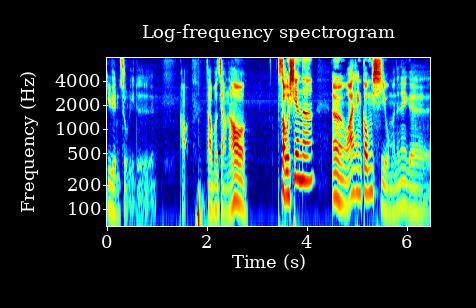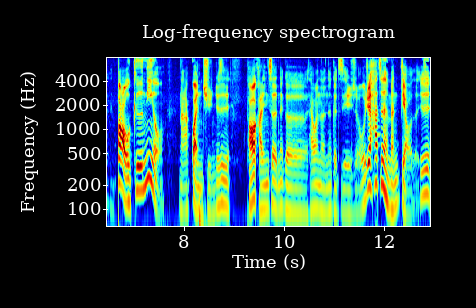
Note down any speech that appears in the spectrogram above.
议员助理，对对对。好，差不多这样。然后首先呢，嗯、我要先恭喜我们的那个豹哥 Neil 拿冠军，就是。跑跑卡丁车那个台湾的那个职业选手，我觉得他真的很蛮屌的。就是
